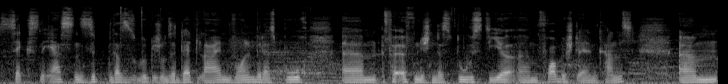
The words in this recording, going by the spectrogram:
1.7., das ist wirklich unser Deadline, wollen wir das Buch ähm, veröffentlichen, dass du es dir ähm, vorbestellen kannst. Ähm,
